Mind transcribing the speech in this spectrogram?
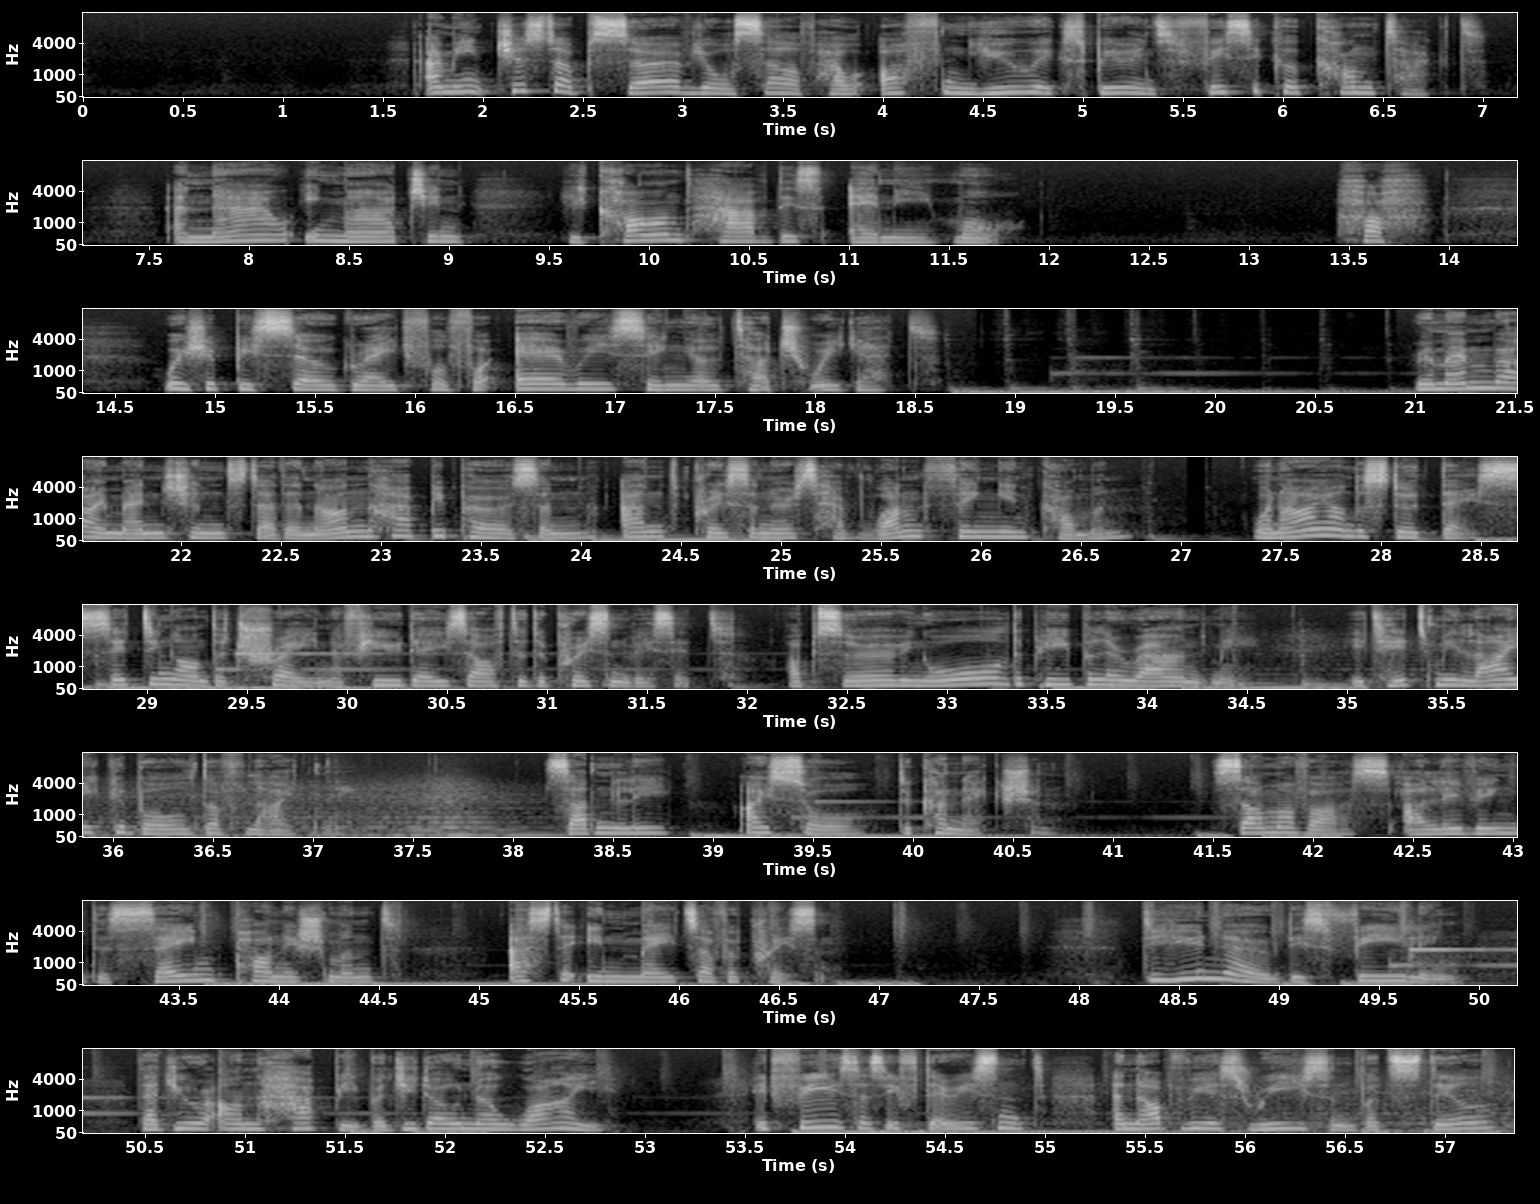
I mean, just observe yourself how often you experience physical contact, and now imagine you can't have this anymore. Oh, we should be so grateful for every single touch we get. Remember, I mentioned that an unhappy person and prisoners have one thing in common? When I understood this, sitting on the train a few days after the prison visit, observing all the people around me, it hit me like a bolt of lightning. Suddenly, I saw the connection. Some of us are living the same punishment as the inmates of a prison. Do you know this feeling that you're unhappy but you don't know why. It feels as if there isn't an obvious reason, but still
